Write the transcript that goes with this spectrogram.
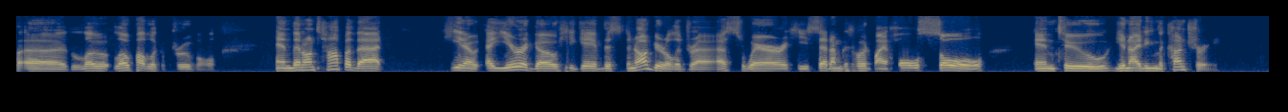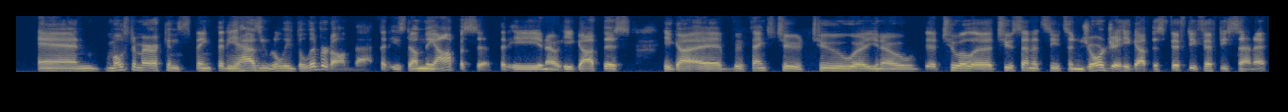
uh, low low public approval, and then on top of that, you know, a year ago, he gave this inaugural address where he said, I'm going to put my whole soul into uniting the country. And most Americans think that he hasn't really delivered on that, that he's done the opposite, that he, you know, he got this, he got, uh, thanks to two, uh, you know, two, uh, two Senate seats in Georgia, he got this 50 50 Senate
